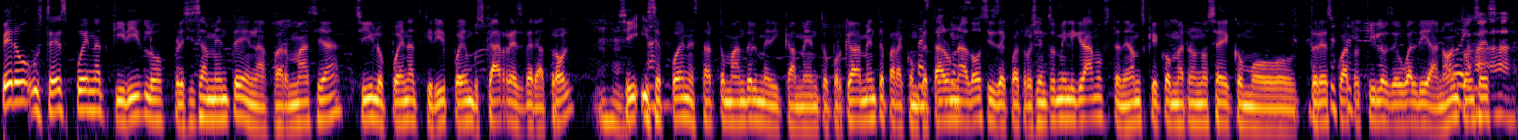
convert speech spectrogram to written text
pero ustedes pueden adquirirlo precisamente en la farmacia, sí, lo pueden adquirir, pueden buscar resveratrol, sí, y se pueden estar tomando el medicamento, porque obviamente para completar Pastillas. una dosis de 400 miligramos tendríamos que comer, no sé, como 3, 4 kilos de uva al día, ¿no? Entonces, Ajá.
